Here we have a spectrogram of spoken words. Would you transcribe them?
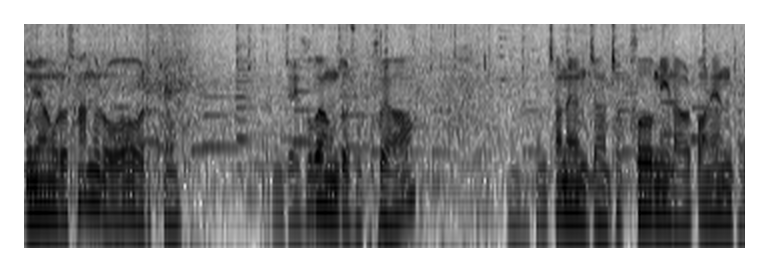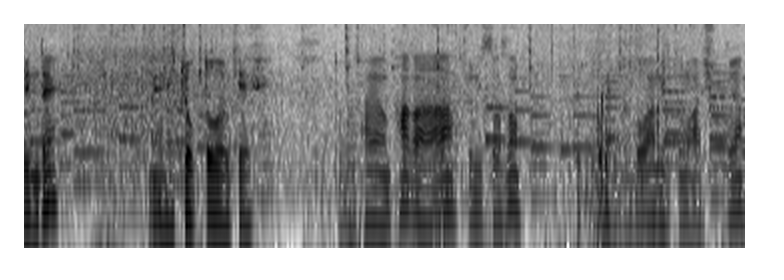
문양으로 산으로 이렇게 굉장히 후광도 좋고요. 네, 괜찮은 전 작품이 나올 뻔한 돌인데 네, 이쪽도 이렇게 또 자연 파가 좀 있어서 네, 노함이 좀 아쉽고요.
